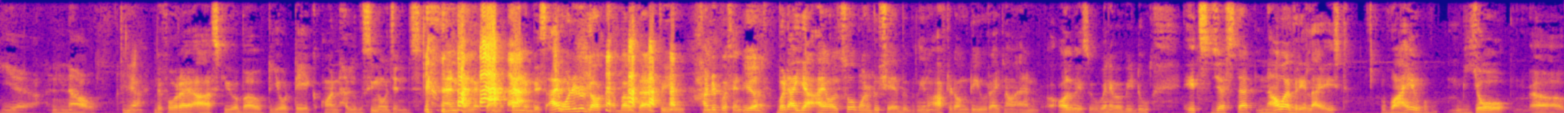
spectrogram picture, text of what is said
Yeah. Now, Yeah. before I ask you about your take on hallucinogens and canna- canna- cannabis, I wanted to talk about that to you, hundred percent. Yeah. But I, yeah, I also wanted to share, you know, after talking to you right now, and always whenever we do, it's just that now I've realized why your, uh,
